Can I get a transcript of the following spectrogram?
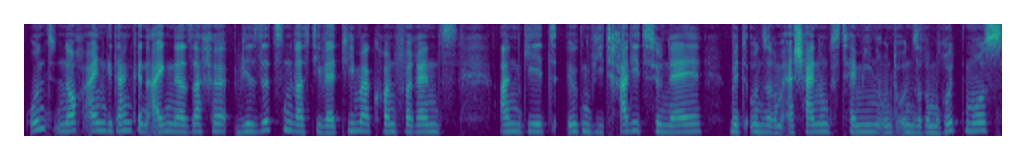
Und noch ein Gedanke in eigener Sache. Wir sitzen, was die Weltklimakonferenz angeht, irgendwie traditionell mit unserem Erscheinungstermin und unserem Rhythmus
